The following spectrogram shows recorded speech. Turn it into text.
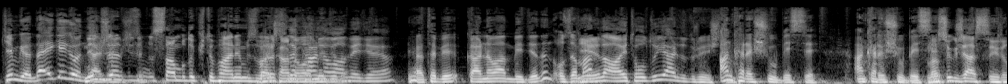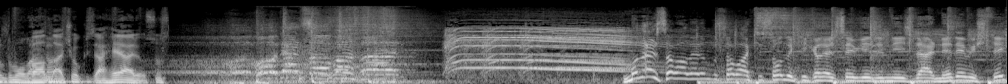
Kim gönder? Ege Ne gönderdi. güzel bizim İstanbul'da kütüphanemiz var Burası Karnaval, Karnaval medyada. Medya ya. Ya tabii Karnaval Medya'nın o zaman Yerine ait olduğu yerde duruyor işte. Ankara şubesi. Ankara şubesi. Nasıl güzel sıyrıldım olaydan. Vallahi çok güzel helal olsun. Modern Sabahların bu sabahki son dakikaları sevgili dinleyiciler ne demiştik?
